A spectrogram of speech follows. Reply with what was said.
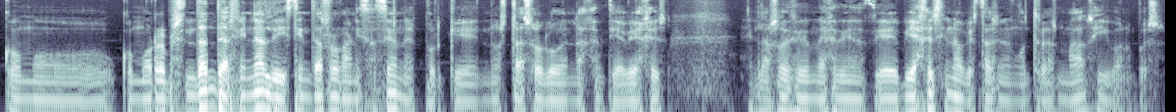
como, como, representante al final de distintas organizaciones, porque no estás solo en la agencia de viajes, en la asociación de agencias de viajes, sino que estás en otras más y bueno, pues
